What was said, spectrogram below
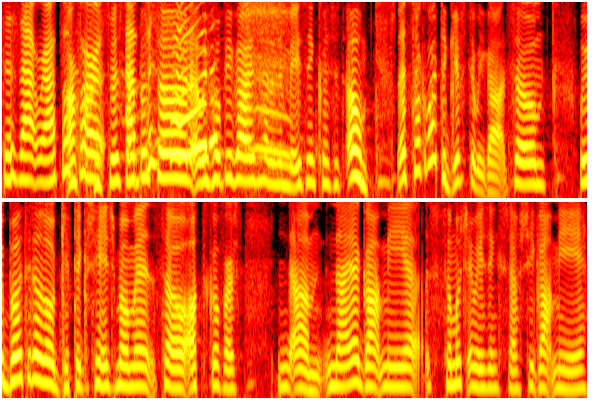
does that wrap up our, Christmas episode. We hope you guys had an amazing Christmas. Oh, let's talk about the gifts that we got. So we both did a little gift exchange moment. So I'll go first. Um, Naya got me so much amazing stuff. She got me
